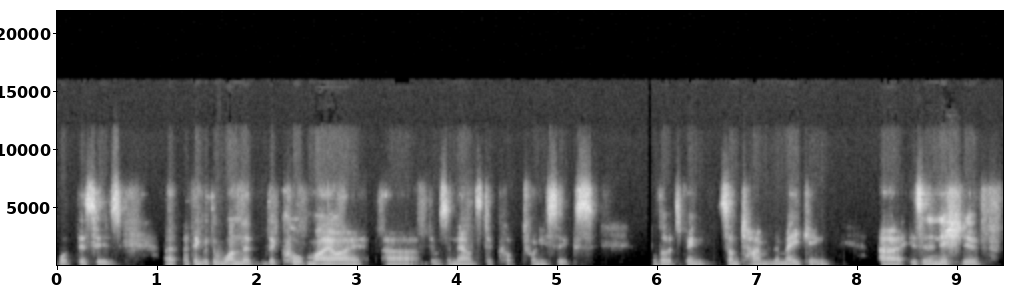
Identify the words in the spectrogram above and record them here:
what this is, I think with the one that, that caught my eye uh, that was announced at COP26, although it's been some time in the making, uh, is an initiative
